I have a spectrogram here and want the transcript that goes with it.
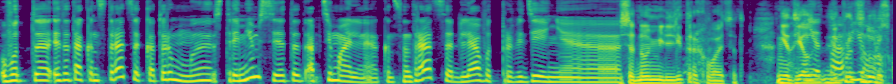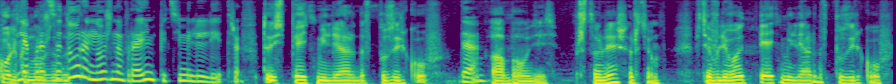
Вот э, это та концентрация, к которой мы стремимся, это оптимальная концентрация для вот проведения... есть одного миллилитра хватит? Нет, я Нет, для процедуры объему. сколько Для нужно? процедуры нужно в районе 5 миллилитров. То есть 5 миллиардов пузырьков. Да. Обалдеть. Представляешь, Артем? В тебя вливают 5 миллиардов пузырьков.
